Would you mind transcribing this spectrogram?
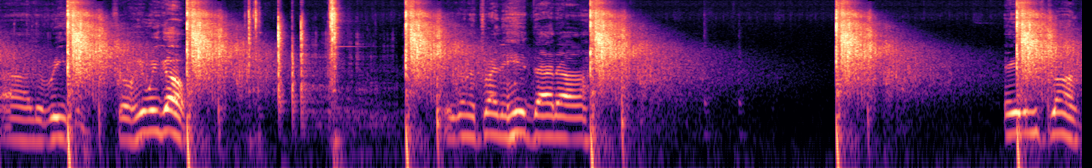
uh, the reason. So here we go. We're gonna try to hit that uh, eight inch drum.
